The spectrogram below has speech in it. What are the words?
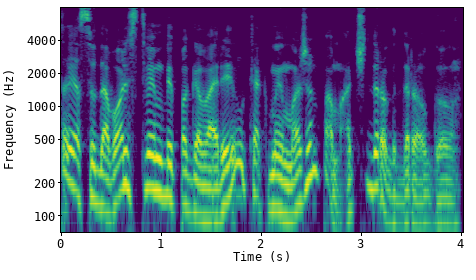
то я с удовольствием бы поговорил, как мы можем помочь друг другу».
